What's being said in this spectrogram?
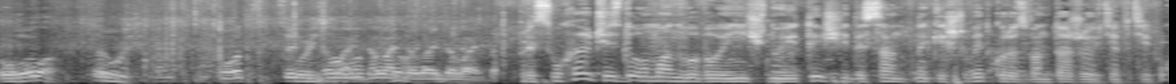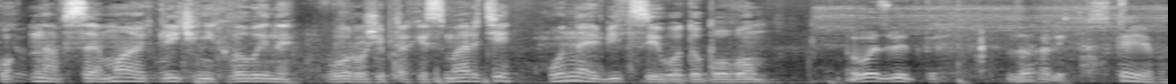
Ого. От це Ой, давай, давай, давай, давай. Прислухаючись до оманливої нічної тиші, десантники швидко розвантажують автівку. На все мають лічені хвилини. Ворожі птахи смерті у небі цілодобово. Ви звідки взагалі? З Києва.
